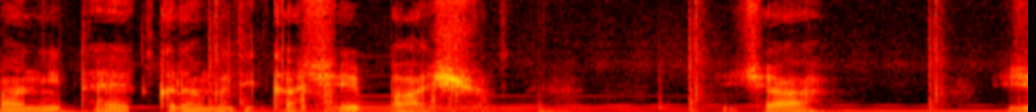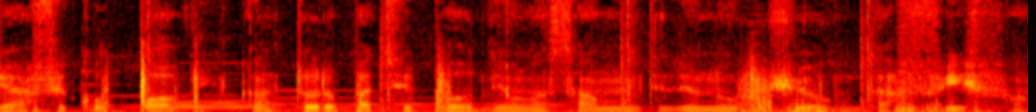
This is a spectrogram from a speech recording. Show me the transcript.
Anitta reclama de cachê baixo. Já já ficou pobre. Cantora participou de um lançamento de um novo jogo da FIFA.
